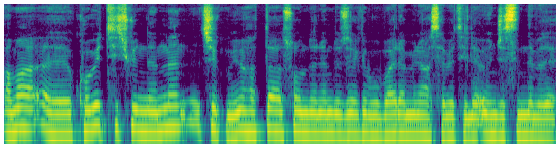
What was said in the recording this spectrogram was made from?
ama e, Covid hiç gündemden çıkmıyor. Hatta son dönemde özellikle bu bayram münasebetiyle öncesinde ve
